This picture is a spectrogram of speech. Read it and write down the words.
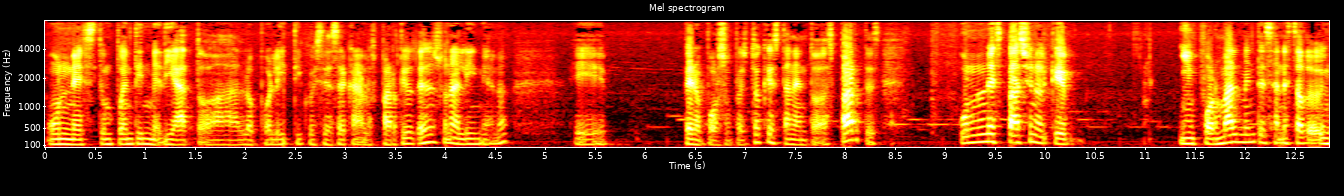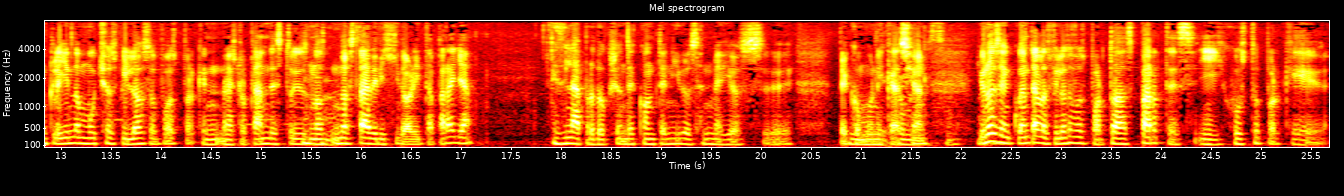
un, este, un puente inmediato a lo político y se acercan a los partidos. Esa es una línea, ¿no? Eh, pero por supuesto que están en todas partes. Un espacio en el que informalmente se han estado incluyendo muchos filósofos, porque nuestro plan de estudios no, no está dirigido ahorita para allá, es la producción de contenidos en medios eh, de comunicación. Y uno se encuentra a los filósofos por todas partes y justo porque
